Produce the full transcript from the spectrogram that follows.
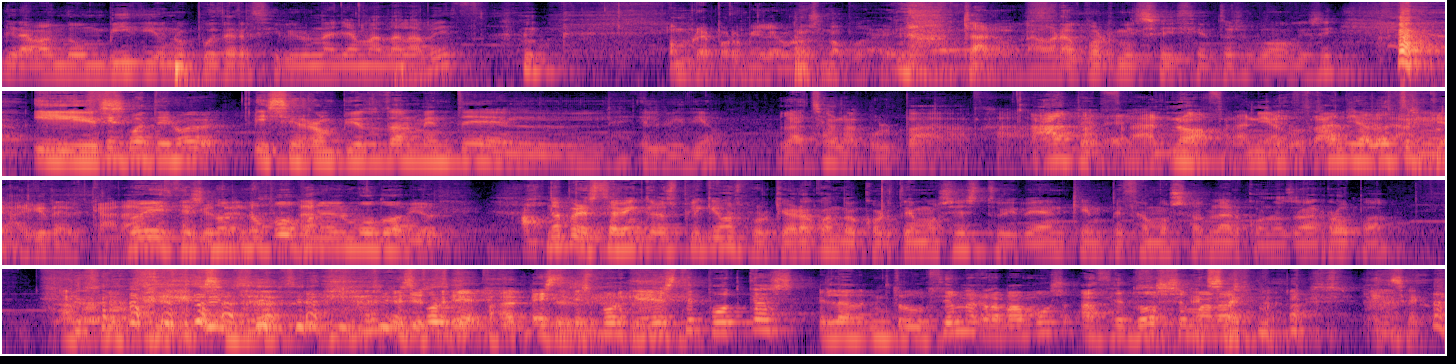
grabando un vídeo, no puede recibir una llamada a la vez. Hombre, por mil euros no puede. Claro, ahora por 1600 supongo que sí. Y, se- 59. y se rompió totalmente el, el vídeo. Le ha echado la culpa a, Ah, a Fran. No, a Fran y al otro. Fran y al otro. Hay que, hay que tener cara. Dices, no, tener no puedo cara. poner el modo avión. Ah, No, pero está bien que lo expliquemos porque ahora cuando cortemos esto y vean que empezamos a hablar con otra ropa, es, porque, es, es porque este podcast, la introducción la grabamos hace dos semanas. Exacto, exacto.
